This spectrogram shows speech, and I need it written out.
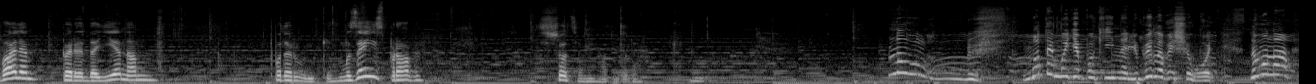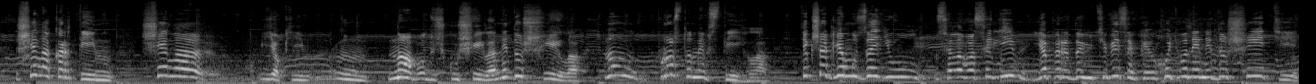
Валя передає нам подарунки. Музейні справи. Що це в нас буде? Мати моя покійна любила вишивати. Ну вона шила картину, шила як її, наводочку шила, не дошила. Ну просто не встигла. Якщо для музею села Василів я передаю ці висівки, хоч вони не дошиті,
